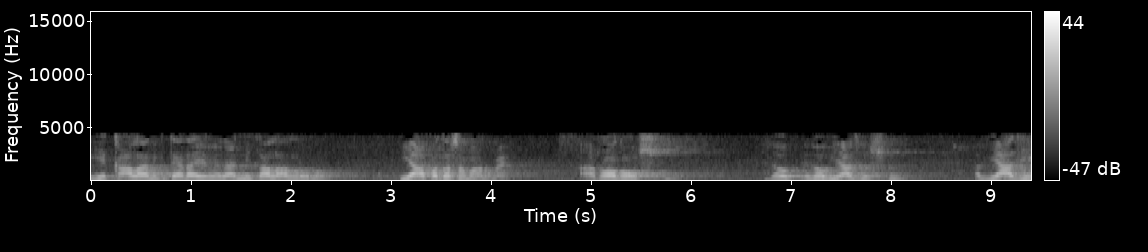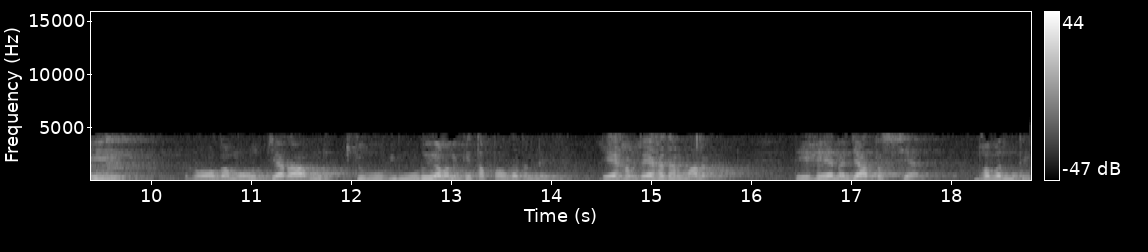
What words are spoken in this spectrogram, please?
ఏ కాలానికి తేడా ఏం లేదు అన్ని కాలాల్లోనూ ఈ ఆపద సమానమే. ఆ రోగం వస్తుంది. ఏదో ఏదో వ్యాధి వస్తుంది. ఆ వ్యాధి రోగము జర మృత్యువు ఈ మూడు ఎవరికి తప్పవు కదండి. దేహం దేహధర్మాలు దేహేన జాతస్య భవంతి.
